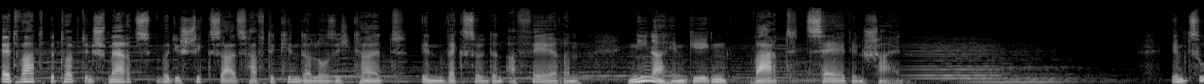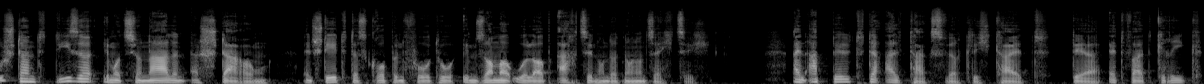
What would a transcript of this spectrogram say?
Edward betäubt den Schmerz über die schicksalshafte Kinderlosigkeit in wechselnden Affären. Nina hingegen wahrt zäh den Schein. Im Zustand dieser emotionalen Erstarrung entsteht das Gruppenfoto im Sommerurlaub 1869. Ein Abbild der Alltagswirklichkeit, der Edward Grieg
